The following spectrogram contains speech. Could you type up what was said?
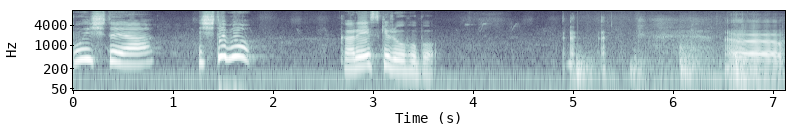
Bu işte ya. İşte bu. Kara eski ruhu bu. Kızım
